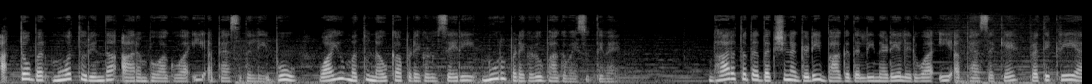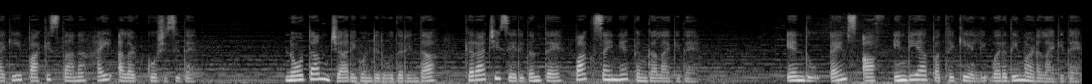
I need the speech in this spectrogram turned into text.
ಅಕ್ಟೋಬರ್ ಮೂವತ್ತರಿಂದ ಆರಂಭವಾಗುವ ಈ ಅಭ್ಯಾಸದಲ್ಲಿ ಭೂ, ವಾಯು ಮತ್ತು ನೌಕಾಪಡೆಗಳು ಸೇರಿ ಮೂರು ಪಡೆಗಳು ಭಾಗವಹಿಸುತ್ತಿವೆ. ಭಾರತದ ದಕ್ಷಿಣ ಗಡಿ ಭಾಗದಲ್ಲಿ ನಡೆಯಲಿರುವ ಈ ಅಭ್ಯಾಸಕ್ಕೆ ಪ್ರತಿಕ್ರಿಯೆಯಾಗಿ ಪಾಕಿಸ್ತಾನ ಹೈ ಅಲರ್ಟ್ ಘೋಷಿಸಿದೆ. ನೋಟಾಮ್ ಜಾರಿಗೊಂಡಿರುವುದರಿಂದ ಕರಾಚಿ ಸೇರಿದಂತೆ ಪಾಕ್ ಸೈನ್ಯ ಕಂಗಾಲಾಗಿದೆ ಎಂದು ಟೈಮ್ಸ್ ಆಫ್ ಇಂಡಿಯಾ ಪತ್ರಿಕೆಯಲ್ಲಿ ವರದಿ ಮಾಡಲಾಗಿದೆ.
